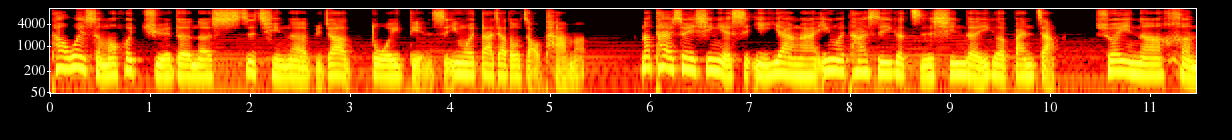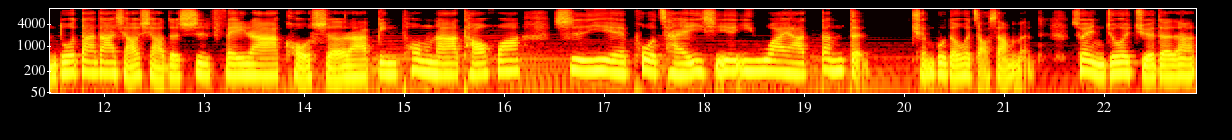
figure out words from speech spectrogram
他为什么会觉得呢事情呢比较多一点，是因为大家都找他嘛？那太岁星也是一样啊，因为他是一个执行的一个班长，所以呢，很多大大小小的是非啦、口舌啦、病痛啦、桃花、事业破财、一些意外啊等等。全部都会找上门，所以你就会觉得呢，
